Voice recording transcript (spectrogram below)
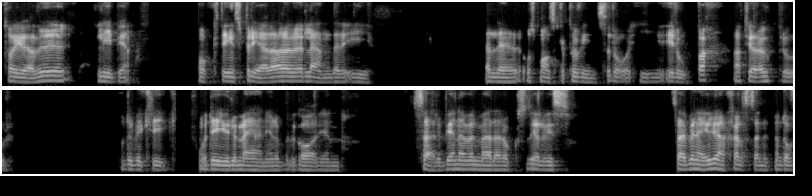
tar över Libyen. Och det inspirerar länder i, eller osmanska provinser då i Europa att göra uppror. Och det blir krig. Och det är ju Rumänien och Bulgarien. Serbien är väl med där också delvis. Serbien är ju redan självständigt men de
